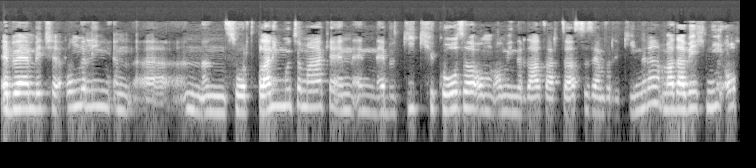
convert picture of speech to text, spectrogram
hebben wij een beetje onderling een, eh, een, een soort planning moeten maken en, en hebben ik gekozen om, om inderdaad daar thuis te zijn voor de kinderen. Maar dat weegt niet op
